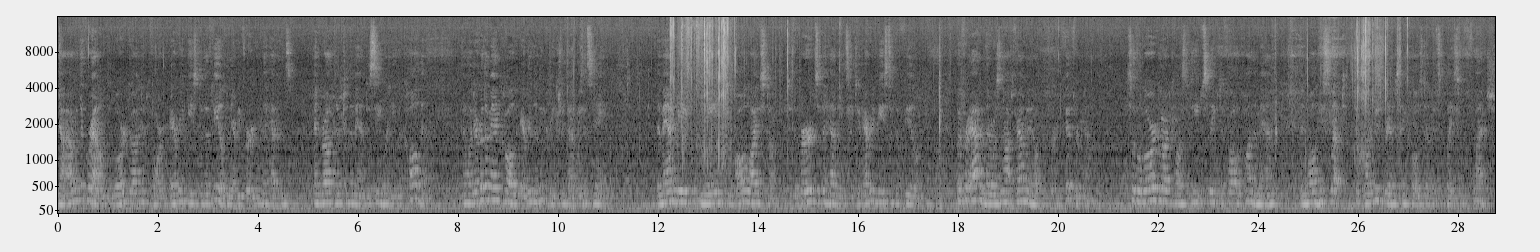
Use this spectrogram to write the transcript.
Now out of the ground the Lord God had formed every beast of the field and every bird of the heavens, and brought them to the man to see what he would call them. And whatever the man called every living creature, that was its name. The man gave names to all livestock, to the birds of the heavens, and to every beast of the field. But for Adam there was not found a helper for fit for him. So the Lord God caused a deep sleep to fall upon the man, and while he slept, took one of his ribs and closed up its place with flesh.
